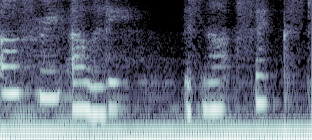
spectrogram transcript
Of reality is not fixed.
